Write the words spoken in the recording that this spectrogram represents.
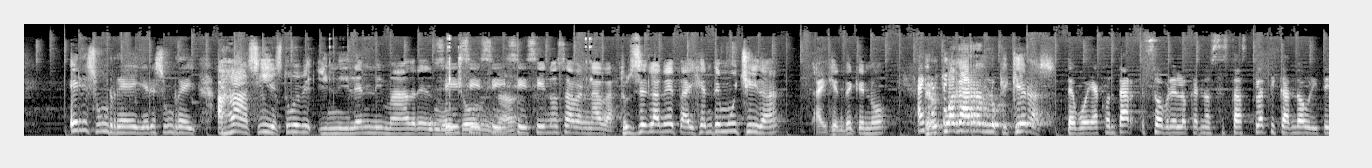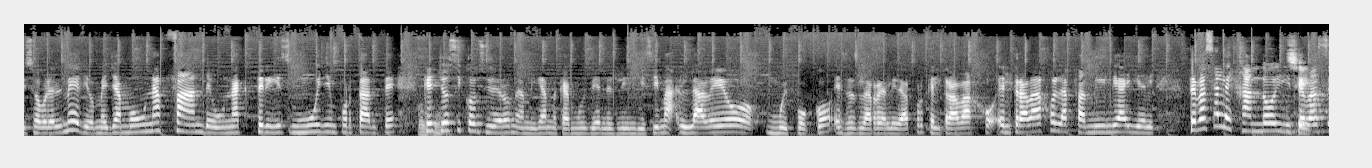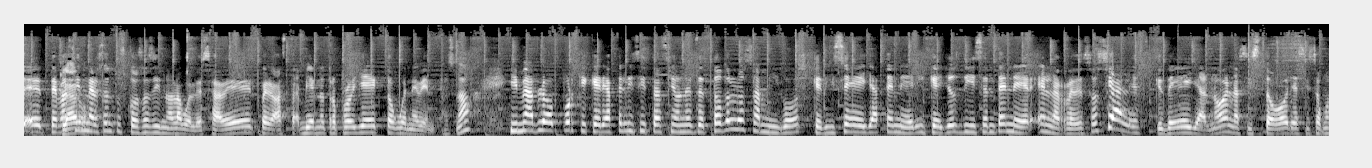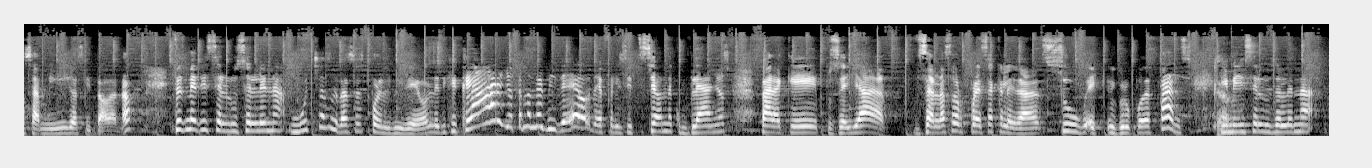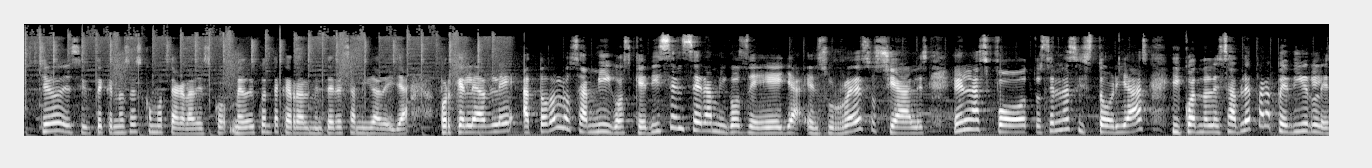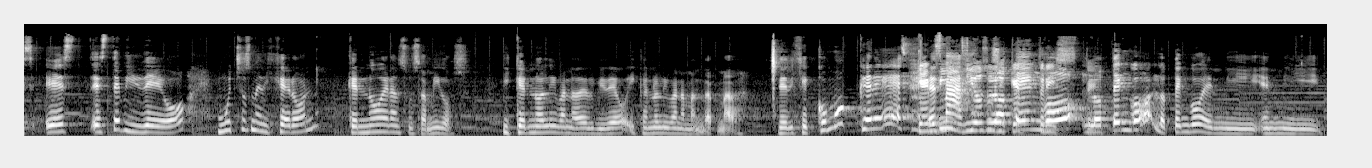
eres un rey, eres un rey. Ajá, sí, estuve y ni leen ni madre Sí, mucho. sí, ni sí, nada. sí, sí, no saben nada. Entonces, la neta, hay gente muy chida, hay gente que no, Hay pero tú agarras lo que quieras. Te voy a contar sobre lo que nos estás platicando ahorita y sobre el medio. Me llamó una fan de una actriz muy importante que yo sí considero mi amiga, me cae muy bien, es lindísima. La veo muy poco, esa es la realidad, porque el trabajo, el trabajo, la familia y el te vas alejando y Sí, te vas, eh, te vas claro. inmerso en tus cosas y no la vuelves a ver, pero hasta viene otro proyecto o en eventos, ¿no? Y me habló porque quería felicitaciones de todos los amigos que dice ella tener y que ellos dicen tener en las redes sociales, que de ella, ¿no? En las historias y somos amigos y todo, ¿no? Entonces me dice Luz Elena, muchas gracias por el video. Le dije, claro, yo te mando el video de felicitación de cumpleaños para que pues ella sea la sorpresa que le da su eh, grupo de fans. Claro. Y me dice Luz Elena, quiero decirte que no sabes cómo te agradezco. Me doy cuenta que realmente eres amiga de ella, porque le hablé a todos los amigos que dicen ser amigos de ella en sus redes sociales, en las fotos, en las historias, y cuando les hablé para pedirles es- este video, muchos me dijeron que no eran sus amigos y que no le iban a dar el video y que no le iban a mandar nada. Le dije, ¿cómo crees? Qué es más, lo qué tengo, lo tengo, lo tengo en mi, en mi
